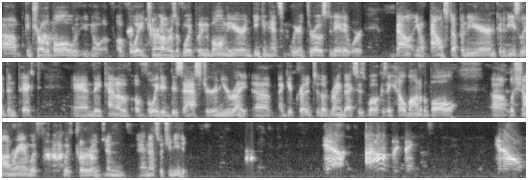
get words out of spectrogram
um, control the ball, you know, avoid turnovers, avoid putting the ball in the air. And Deacon had some weird throws today that were bound, you know, bounced up in the air and could have easily been picked. And they kind of avoided disaster. And you're right. Uh, I give credit to the running backs as well because they held on to the ball. Uh, Leshon ran with with courage, and and that's what you needed. Yeah, I honestly think you know,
